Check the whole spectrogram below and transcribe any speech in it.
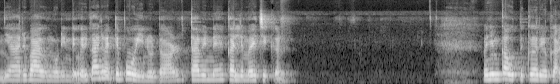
ഇനി ആ ഒരു ഭാഗം കൂടി ഉണ്ട്. ഒരു കാൽ പറ്റ പോയിന് കേട്ടോ. ആൾ എടുത്താൽ പിന്നെ കല്ലുമ്മ വെച്ചിക്കാണ്. അപ്പോൾ നമുക്ക് ഔത്ത് കയറി നോക്കാം.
